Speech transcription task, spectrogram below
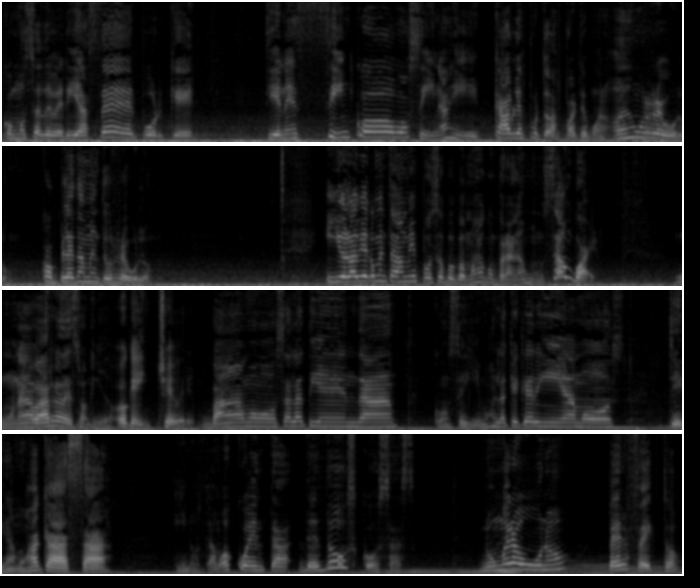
como se debería hacer porque tiene cinco bocinas y cables por todas partes. Bueno, es un revuelo, completamente un revuelo. Y yo le había comentado a mi esposo, pues vamos a comprarnos un soundbar, una barra de sonido. Ok, chévere. Vamos a la tienda, conseguimos la que queríamos, Llegamos a casa y nos damos cuenta de dos cosas. Número uno, perfecto,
